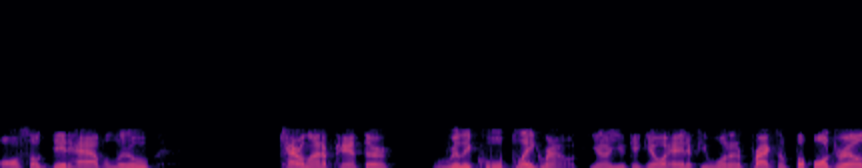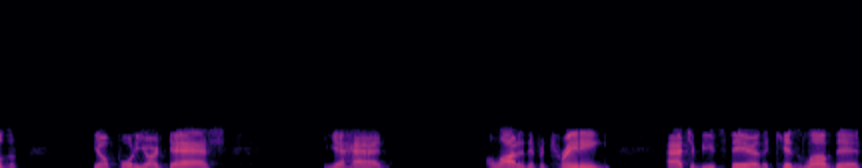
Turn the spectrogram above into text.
also did have a little Carolina Panther, really cool playground. You know, you could go ahead if you wanted to practice some football drills, or you know, 40 yard dash. You had a lot of different training attributes there. The kids loved it.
